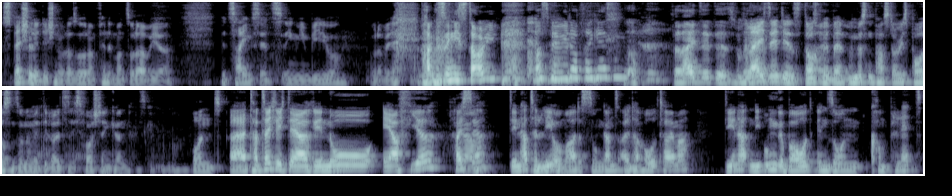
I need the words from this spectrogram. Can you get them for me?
Special Edition oder so, dann findet man es. Oder wir, wir zeigen es jetzt irgendwie im Video. Oder wir packen es in die Story, was wir wieder vergessen. Vielleicht seht ihr es. Vielleicht seht ihr es. Doch, wir, wir müssen ein paar Stories posten, so damit die Leute sich vorstellen können. Und äh, tatsächlich der Renault R4 heißt Ja. er. Den hatte Leo mal, das ist so ein ganz alter Mhm. Oldtimer. Den hatten die umgebaut in so ein komplett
